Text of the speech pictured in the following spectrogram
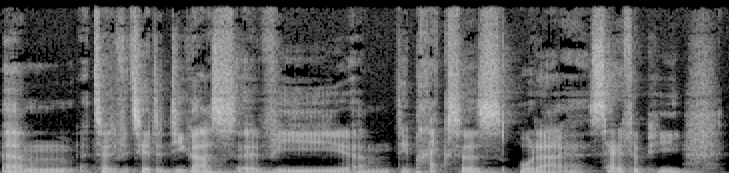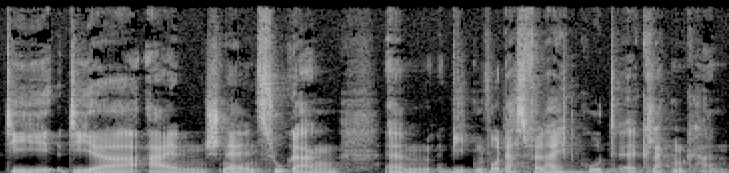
ähm, zertifizierte Digas äh, wie ähm, Deprexis oder äh, Selfie, die dir einen schnellen Zugang ähm, bieten, wo das vielleicht gut äh, klappen kann.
